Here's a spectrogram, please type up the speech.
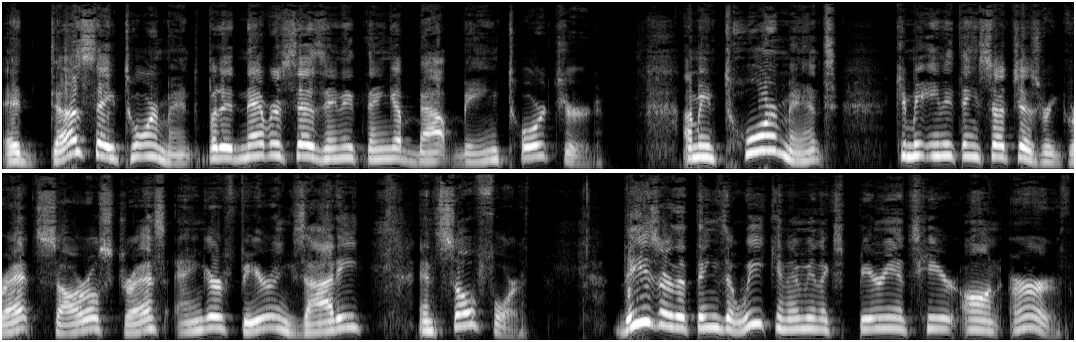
It does say torment, but it never says anything about being tortured. I mean, torment can be anything such as regret, sorrow, stress, anger, fear, anxiety, and so forth. These are the things that we can even experience here on earth.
